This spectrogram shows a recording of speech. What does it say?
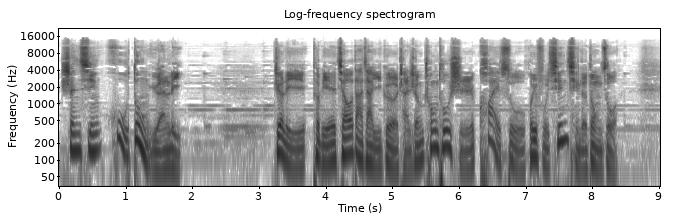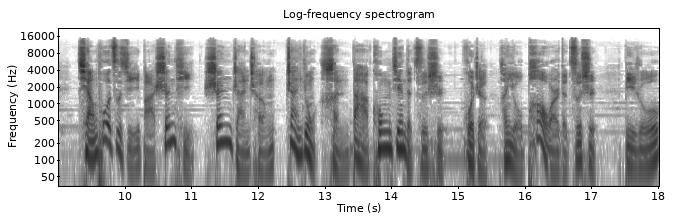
身心互动原理。这里特别教大家一个产生冲突时快速恢复心情的动作：强迫自己把身体伸展成占用很大空间的姿势，或者很有 power 的姿势，比如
